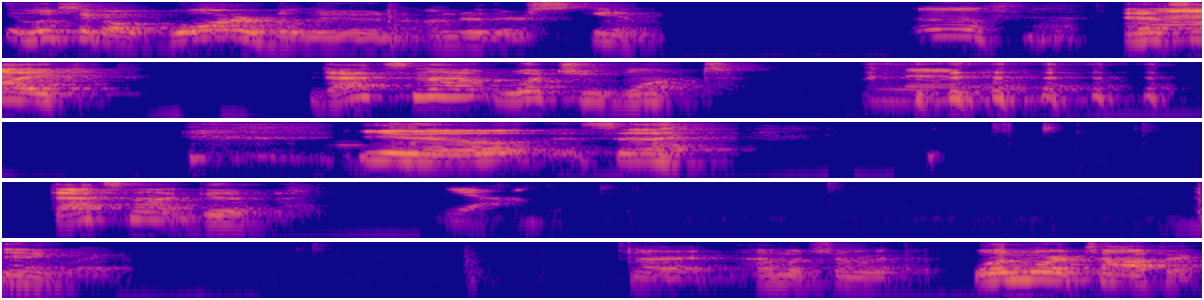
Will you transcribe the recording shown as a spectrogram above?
It looks like a water balloon under their skin. Oof. And it's like, that's not what you want. No. you know, so that's not good. Yeah. Anyway. All right. How much time? One more topic.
